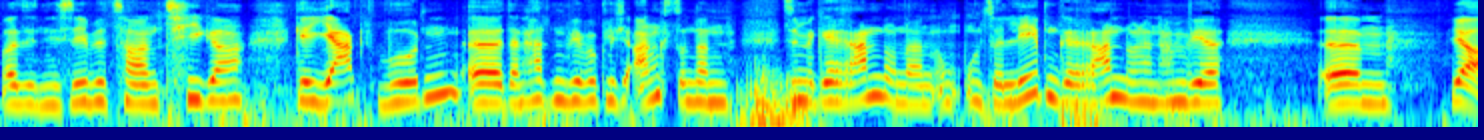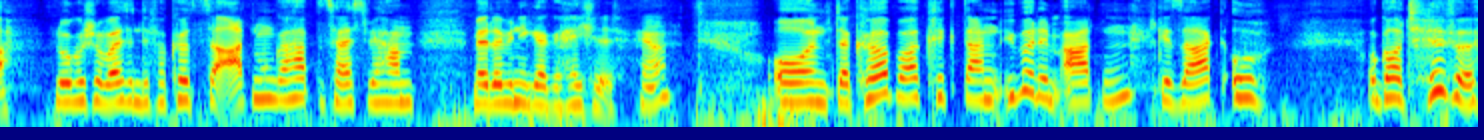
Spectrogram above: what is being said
weiß ich nicht, Säbelzahntiger gejagt wurden, äh, dann hatten wir wirklich Angst und dann sind wir gerannt und dann um unser Leben gerannt und dann haben wir ähm, ja logischerweise eine verkürzte Atmung gehabt. Das heißt, wir haben mehr oder weniger gehechelt. Ja? Und der Körper kriegt dann über dem Atem gesagt, oh, oh Gott, Hilfe,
